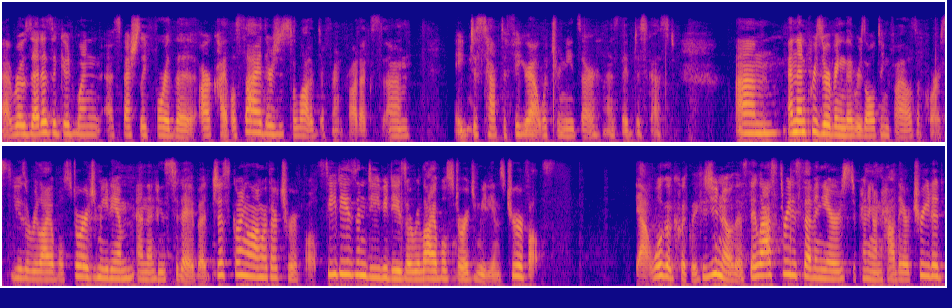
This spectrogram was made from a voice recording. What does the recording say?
Uh, Rosetta is a good one, especially for the archival side. There's just a lot of different products. Um, you just have to figure out what your needs are, as they've discussed. Um, and then preserving the resulting files, of course. Use a reliable storage medium, and then use today. But just going along with our true or false. CDs and DVDs are reliable storage mediums. True or false? Yeah, we'll go quickly because you know this. They last three to seven years, depending on how they are treated,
